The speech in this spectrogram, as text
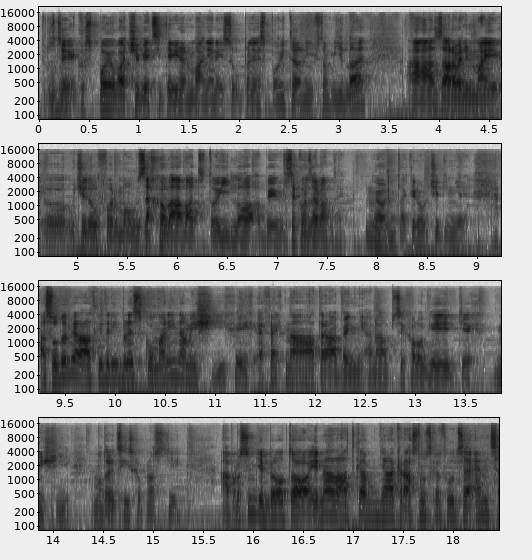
prostě mm-hmm. jako spojovače věcí, které normálně nejsou úplně spojitelné v tom jídle a zároveň mají uh, určitou formou zachovávat to jídlo, aby prostě konzervanty, mm-hmm. jo, taky do určitý míry. A jsou to dvě látky, které byly zkoumané na myších, jejich efekt na trávení a na psychologii těch myší, motorické schopnosti. A prosím tě, bylo to, jedna látka měla krásnou zkratku CMC,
